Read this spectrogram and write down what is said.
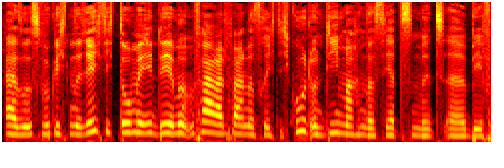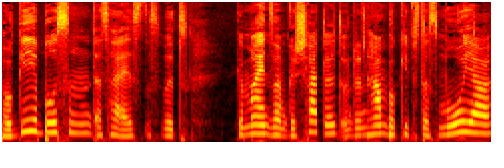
also ist wirklich eine richtig dumme Idee. Mit dem Fahrradfahren ist richtig gut. Und die machen das jetzt mit äh, BVG-Bussen. Das heißt, es wird gemeinsam geschattelt und in Hamburg gibt es das Moja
